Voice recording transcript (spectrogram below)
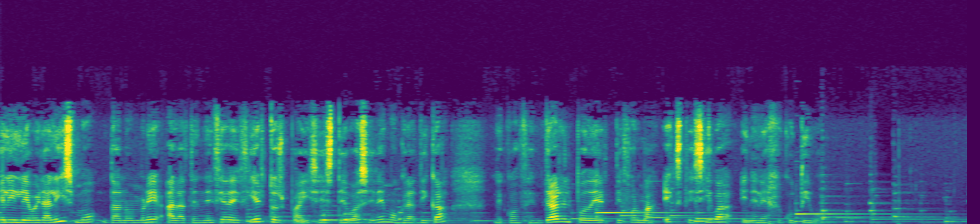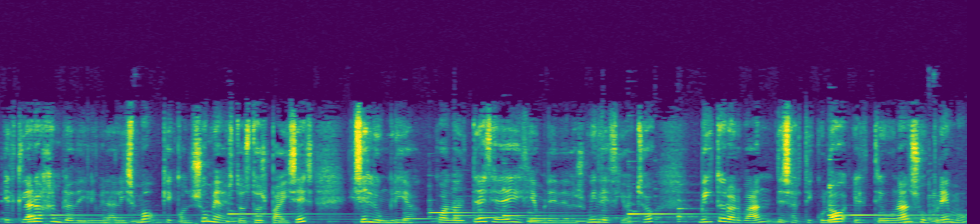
El iliberalismo da nombre a la tendencia de ciertos países de base democrática de concentrar el poder de forma excesiva en el Ejecutivo. El claro ejemplo de liberalismo que consume a estos dos países es el de Hungría, cuando el 13 de diciembre de 2018 Víctor Orbán desarticuló el Tribunal Supremo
